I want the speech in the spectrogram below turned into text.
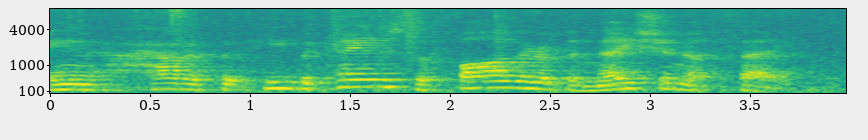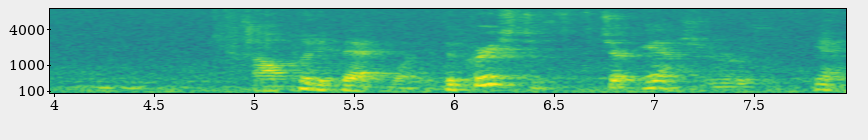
And how to put, he becomes the father of the nation of faith. I'll put it that way. The Christians, the church, yeah. Yeah.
